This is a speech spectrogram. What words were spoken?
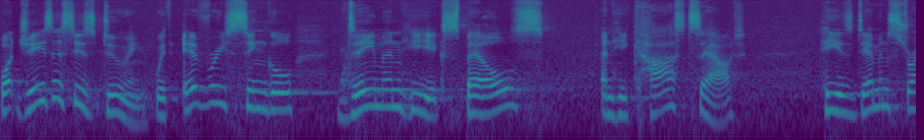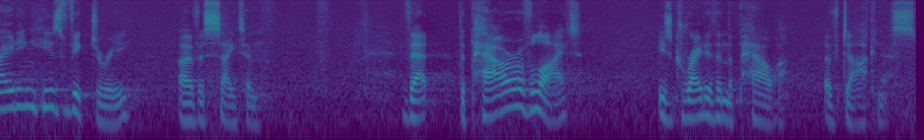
what Jesus is doing with every single demon he expels and he casts out, he is demonstrating his victory over Satan. That the power of light is greater than the power of darkness.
